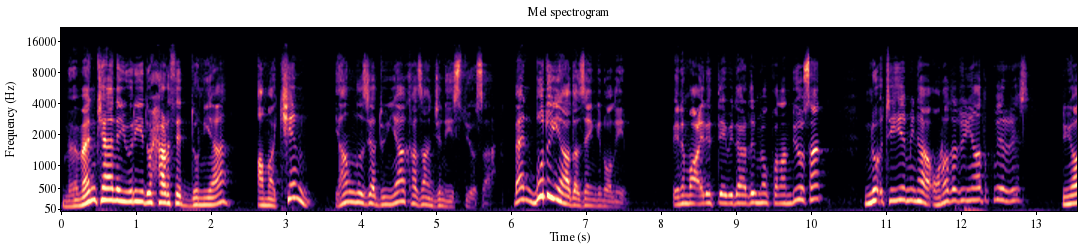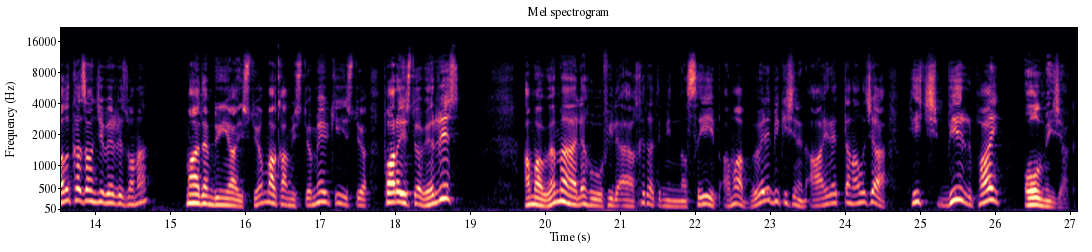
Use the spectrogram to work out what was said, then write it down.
Mümen kâne yuridu harsed dünya ama kim yalnızca dünya kazancını istiyorsa, ben bu dünyada zengin olayım, benim ahiret diye bir derdim yok falan diyorsan, nu'tihi minha, ona da dünyalık veririz. Dünyalık kazancı veririz ona. Madem dünya istiyor, makam istiyor, mevki istiyor, para istiyor veririz. Ama ve ma lehu fil ahireti min nasib. Ama böyle bir kişinin ahiretten alacağı hiçbir pay olmayacak.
